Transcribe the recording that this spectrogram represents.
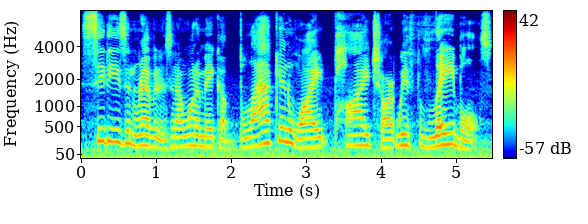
cities and revenues, and I want to make a black and white pie chart with labels.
